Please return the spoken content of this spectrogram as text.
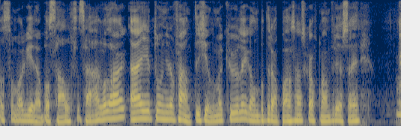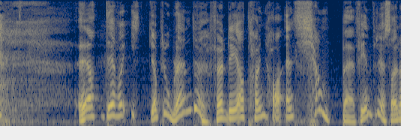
Og som var gira på å selge. Så sa jeg god dag, jeg 250 kg med ku liggende på trappa, så jeg skaffer meg en fryser. Ja, Det var ikke noe problem, du. For det at han har en kjempefin fryser.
